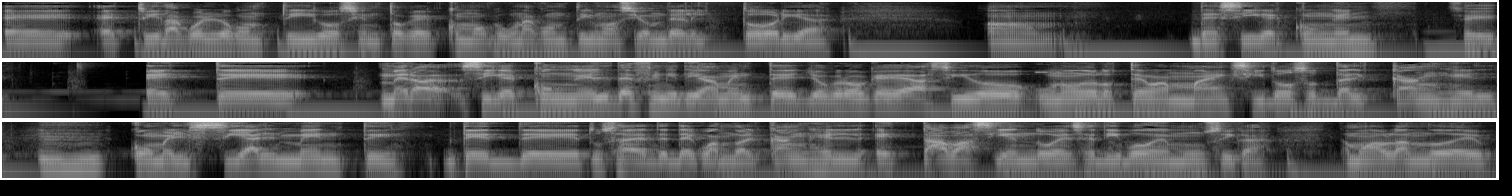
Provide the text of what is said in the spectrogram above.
Eh, estoy de acuerdo contigo. Siento que es como una continuación de la historia um, de Sigues con él. Sí. Este. Mira, sigue con él definitivamente. Yo creo que ha sido uno de los temas más exitosos de Arcángel comercialmente desde, tú sabes, desde cuando Arcángel estaba haciendo ese tipo de música. Estamos hablando de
